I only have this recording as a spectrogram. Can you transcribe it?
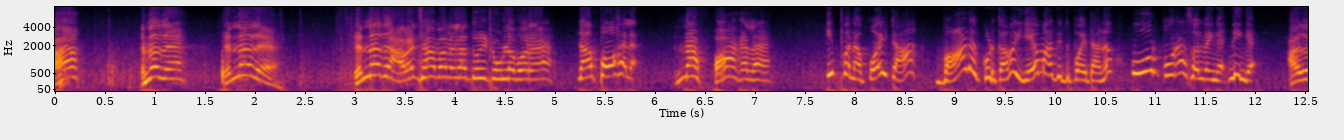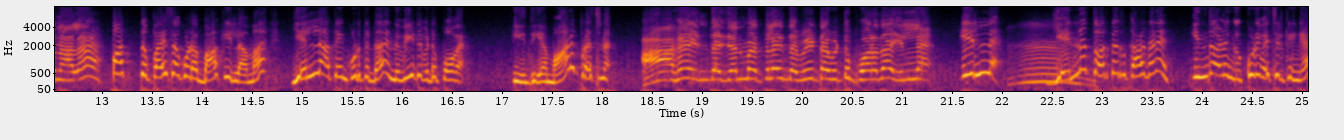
ஆ? என்னது? என்னது? என்னது? அவன் சாமான எல்லாம் தூக்கிட்டு உள்ள போற? நான் போகல. என்ன போகல? இப்ப நான் போயிட்டா வாடகை கொடுக்காம ஏமாத்திட்டு போயிட்டான்னு ஊர் பூரா சொல்வீங்க நீங்க. அதனால? பத்து பைசா கூட பாக்கி இல்லாம எல்லாத்தையும் கொடுத்துட்டு இந்த வீட்டை விட்டு போவேன். இது என் மான பிரச்சனை. ஆக இந்த ஜென்மத்துல இந்த வீட்டை விட்டு போறதா இல்ல. இல்ல. என்ன துரத்துறதுக்காக தானே இந்த ஆள் இங்க குடி வச்சிருக்கீங்க?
